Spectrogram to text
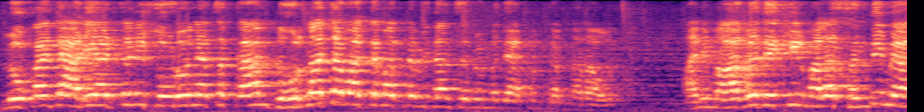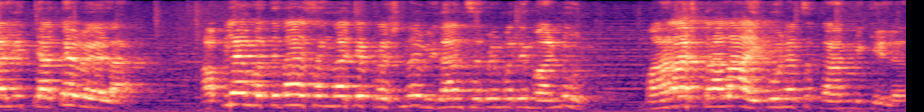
लोकांच्या अडीअडचणी सोडवण्याचं काम धोरणाच्या माध्यमातून विधानसभेमध्ये आपण करणार आहोत. आणि मागं देखील मला संधी मिळाली त्या त्या वेळेला. आपल्या मतदारसंघाचे प्रश्न विधानसभेमध्ये मांडून महाराष्ट्राला ऐकवण्याचं काम मी केलं.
